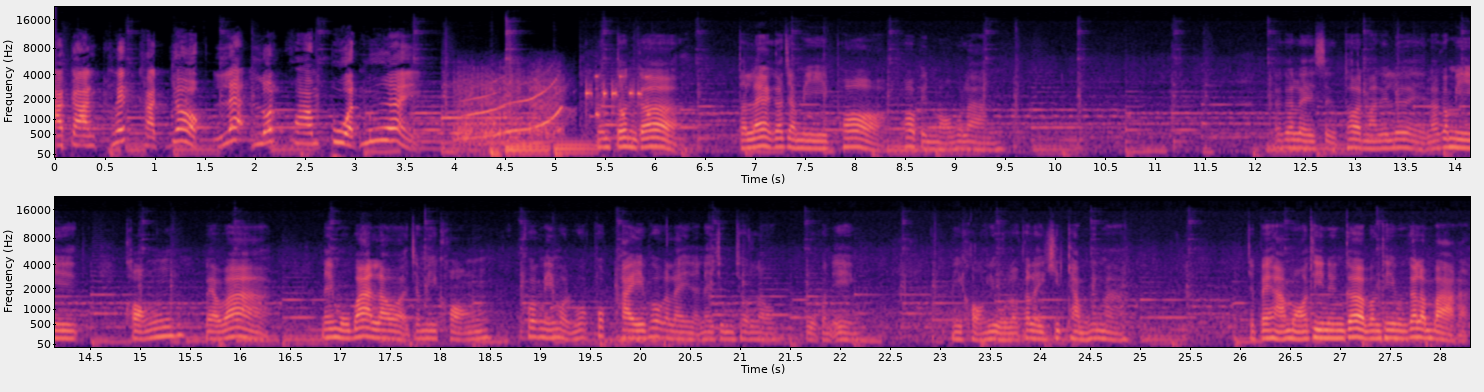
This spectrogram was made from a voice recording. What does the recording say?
อาการเคล็ดขัดยอกและลดความปวดเมื่อยเริ่มต้นก็ ตอนแรกก็จะมีพ่อพ่อเป็นหมอโบราณ แล้วก็เลยสืบทอดมาเรื่อยๆ แล้วก็มีของแบบว่าในหมู่บ้านเราอะจะมีของพวกนี้หมดพวกพวกไผ่พวกอะไรเนี่ยในชุมชนเราปลูกกันเอง มีของอยู่เราก็เลยคิดทำขึ้นมา จะไปหาหมอทีนึงก็บางทีมันก็ลำบากอะ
